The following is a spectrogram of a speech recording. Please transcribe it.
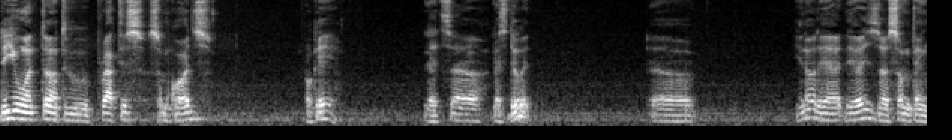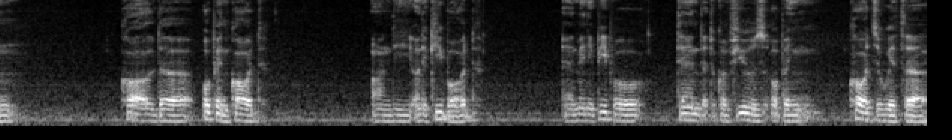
Do you want uh, to practice some chords? Okay, let's uh, let's do it. Uh, you know there there is uh, something called uh, open chord on the on the keyboard, and many people tend to confuse open chords with uh,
